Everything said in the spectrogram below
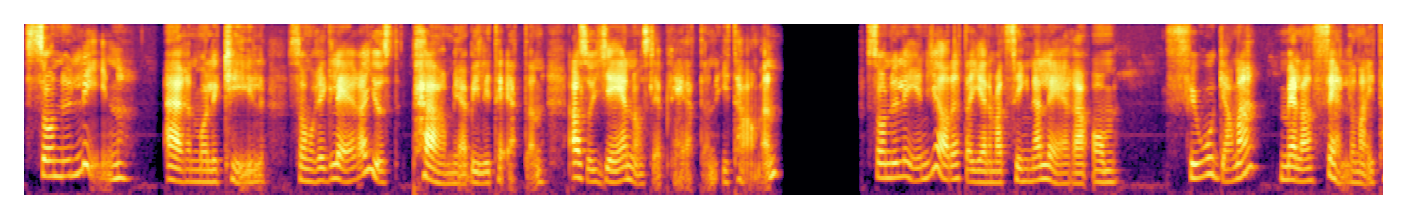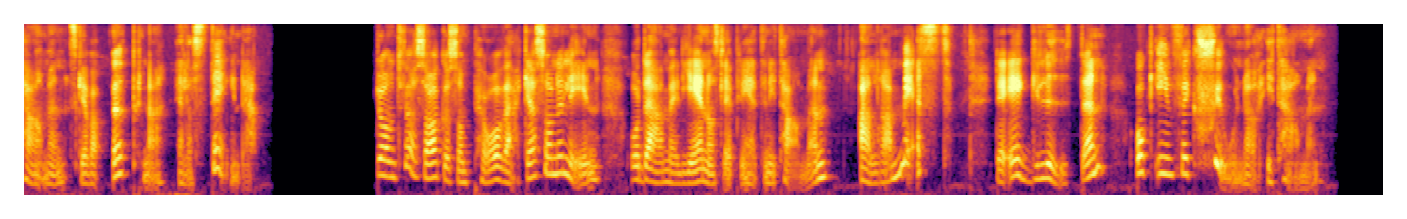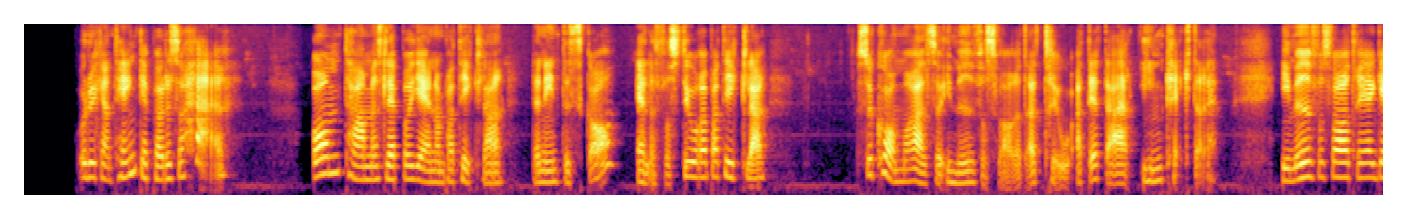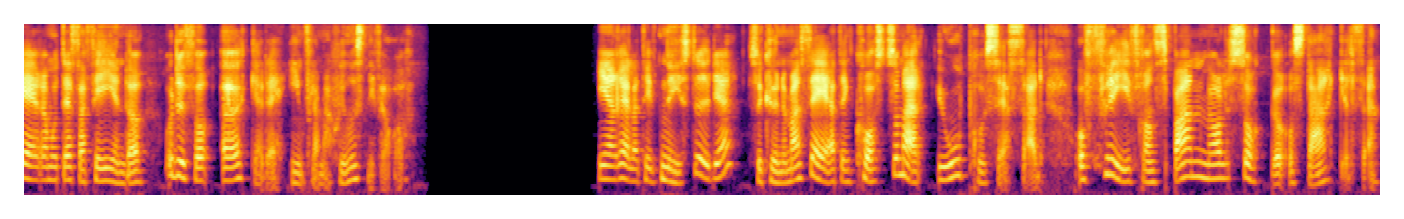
Sonulin är en molekyl som reglerar just permeabiliteten, alltså genomsläppligheten i tarmen. Sonulin gör detta genom att signalera om fogarna mellan cellerna i tarmen ska vara öppna eller stängda. De två saker som påverkar sonulin och därmed genomsläppligheten i tarmen allra mest, det är gluten och infektioner i tarmen. Och du kan tänka på det så här. Om tarmen släpper igenom partiklar den inte ska, eller för stora partiklar, så kommer alltså immunförsvaret att tro att detta är inkräktare. Immunförsvaret reagerar mot dessa fiender och du får ökade inflammationsnivåer. I en relativt ny studie så kunde man se att en kost som är oprocessad och fri från spannmål, socker och stärkelse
